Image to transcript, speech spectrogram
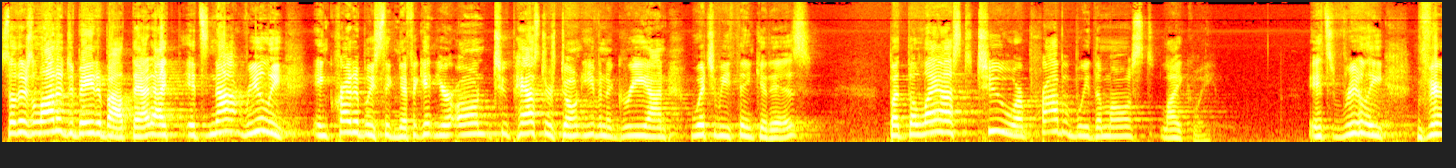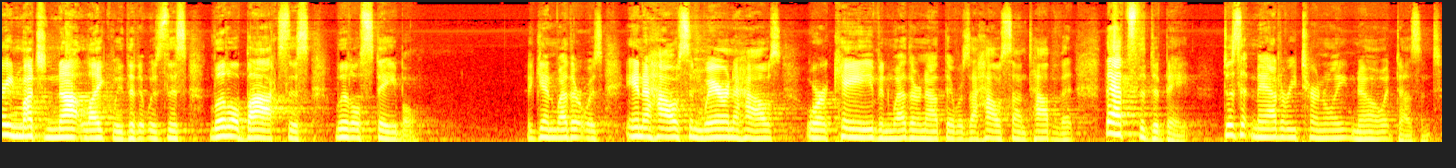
So there's a lot of debate about that. I, it's not really incredibly significant. Your own two pastors don't even agree on which we think it is. But the last two are probably the most likely. It's really very much not likely that it was this little box, this little stable. Again, whether it was in a house and where in a house, or a cave and whether or not there was a house on top of it, that's the debate. Does it matter eternally? No, it doesn't.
